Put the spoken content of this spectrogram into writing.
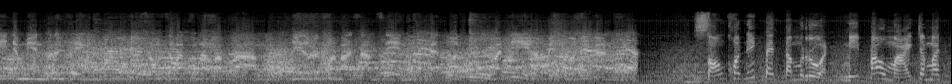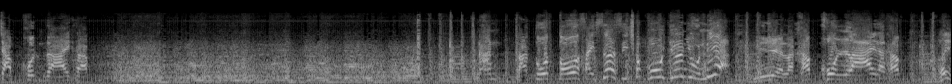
ีจำเนียนพนเพลงต้องตสวัสดิ์องปราบปามนี่ตำรวจนครบาลสามเส้นและตรวจผู้บันที่ครับเป็นตรวจด้วยกันสองคนนี้เป็นตำรวจมีเป้าหมายจะมาจับคนร้ายครับ นั่นตาตัวโตใส่เสื้อสีชมพูยืนอยู่เนี่ย เนี่ยแหละครับ คนร้ายล่ะครับ เฮ้ย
